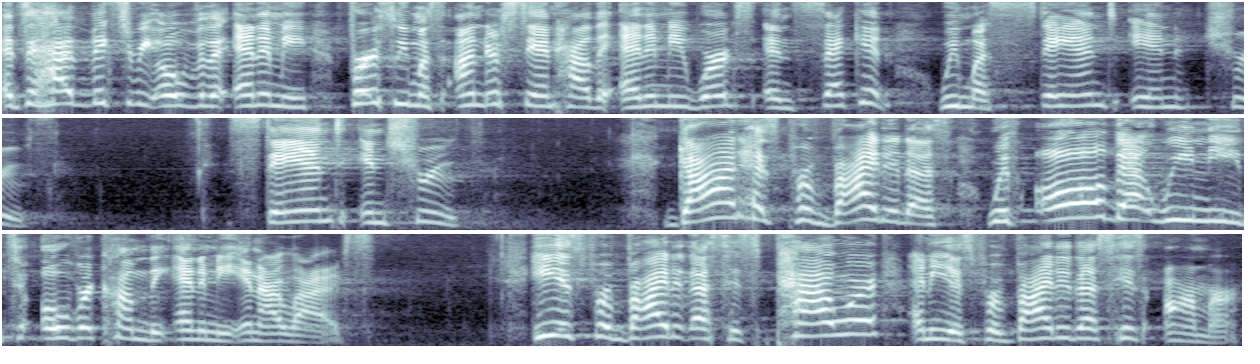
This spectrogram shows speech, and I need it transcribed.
And to have victory over the enemy, first we must understand how the enemy works, and second, we must stand in truth. Stand in truth. God has provided us with all that we need to overcome the enemy in our lives. He has provided us his power and he has provided us his armor.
